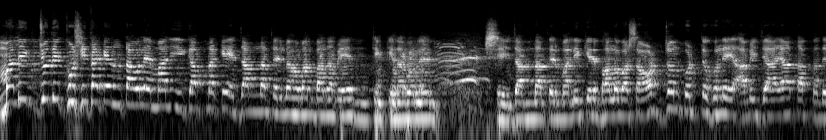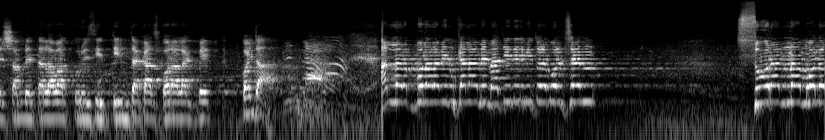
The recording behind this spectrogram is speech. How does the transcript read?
মালিক যদি খুশি থাকেন, তাহলে মালিক আপনাকে জান্নাতের মেহমান বানাবেন, ঠিক কিনা বলেন? সেই জান্নাতের মালিকের ভালোবাসা অর্জন করতে হলে আমি যে আয়াত আপনাদের সামনে তেলাওয়াত করেছি, তিনটা কাজ করা লাগবে। কয়টা? আল্লাহ রাব্বুল আলামিন কালামে মাজিদের ভিতরে বলছেন, সূরার নাম হলো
